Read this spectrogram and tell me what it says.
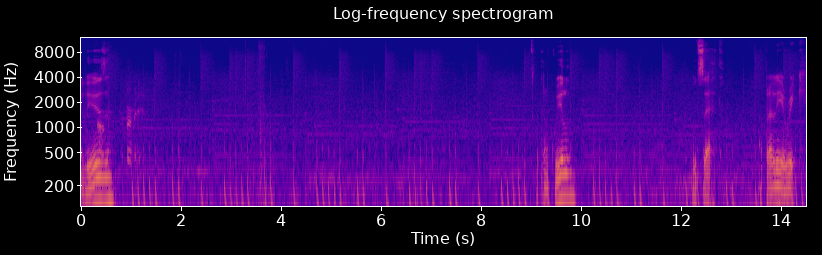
Beleza. Tranquilo. Tudo certo. Dá pra ler, Rick.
